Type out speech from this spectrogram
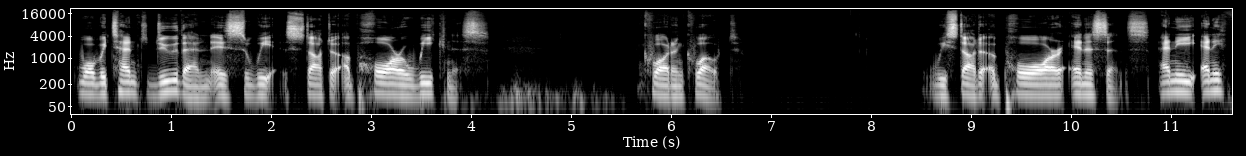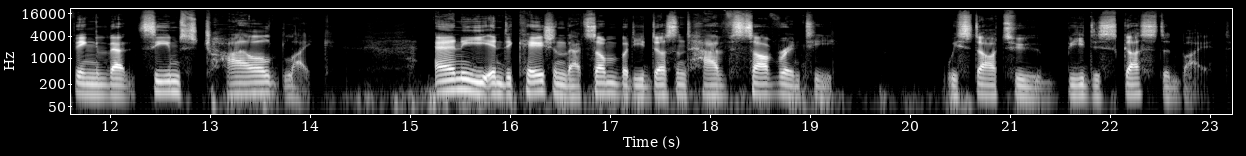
What we tend to do then is we start to abhor weakness, quote unquote. We start to abhor innocence, any anything that seems childlike any indication that somebody doesn't have sovereignty, we start to be disgusted by it.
